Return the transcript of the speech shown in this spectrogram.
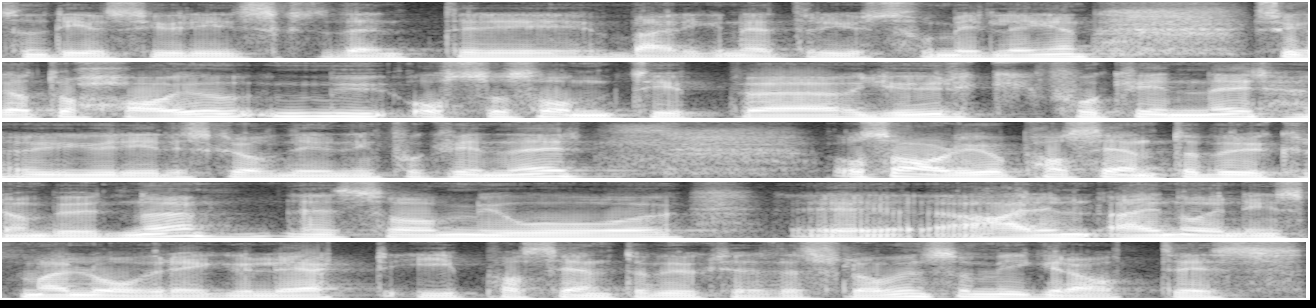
som drives juridiske studenter. I Bergen heter Jussformidlingen. slik at du har jo også sånne type JURK for kvinner, juridisk rådgivning for kvinner. Og så har du jo pasient- og brukerombudene, eh, som jo er en, er en ordning som er lovregulert i pasient- og brukerrettighetsloven, som gir gratis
